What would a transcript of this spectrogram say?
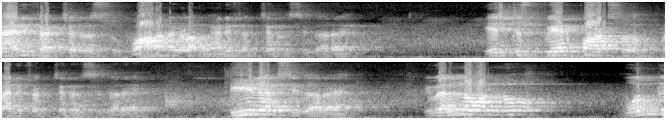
ಮ್ಯಾನುಫ್ಯಾಕ್ಚರರ್ಸ್ ವಾಹನಗಳ ಮ್ಯಾನುಫ್ಯಾಕ್ಚರರ್ಸ್ ಇದ್ದಾರೆ, ಎಷ್ಟು ಸ್ಪೇರ್ ಪಾರ್ಟ್ಸ್ ಮ್ಯಾನುಫ್ಯಾಕ್ಚರರ್ಸ್ ಇದ್ದಾರೆ ಡೀಲರ್ಸ್ ಇದ್ದಾರೆ, ಇವೆಲ್ಲವನ್ನು ಒಂದು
